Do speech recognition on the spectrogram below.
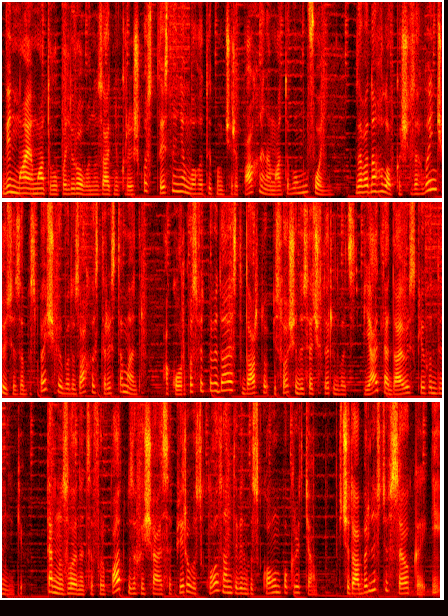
Він має матову поліровану задню кришку з тисненням логотипом черепахи на матовому фоні. Заводна головка, що загвинчується, забезпечує водозахист 300 метрів, а корпус відповідає стандарту ISO 6425 для дайверських годинників. Темно-зелений циферблат захищає сапфірове скло з антивідблисковим покриттям. З читабельністю все окей, і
